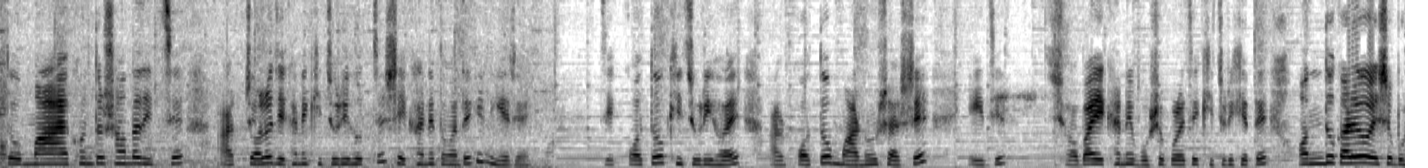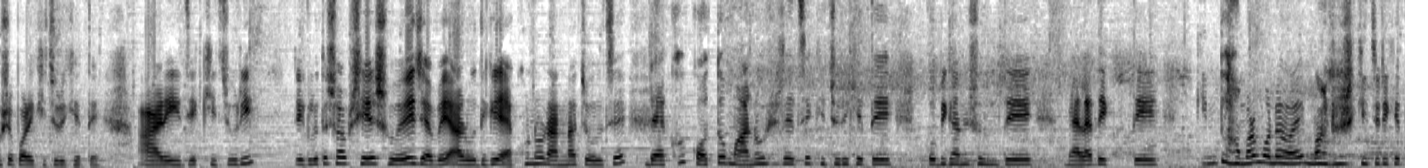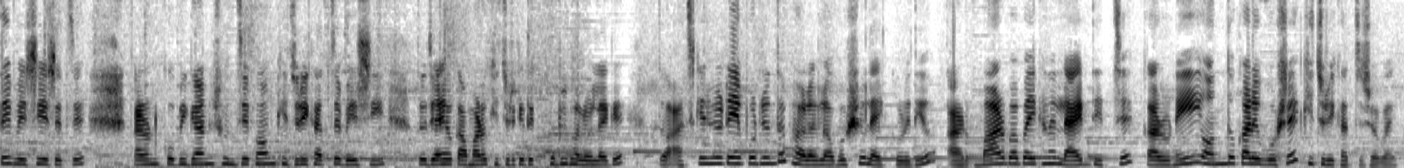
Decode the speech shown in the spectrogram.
তো মা এখন তো সন্ধ্যা দিচ্ছে, আর চলো যেখানে খিচুড়ি হচ্ছে সেখানে তোমাদেরকে নিয়ে যায় যে কত খিচুড়ি হয় আর কত মানুষ আসে, এই যে সবাই এখানে বসে পড়েছে খিচুড়ি খেতে, অন্ধকারেও এসে বসে পড়ে খিচুড়ি খেতে। আর এই যে খিচুড়ি এগুলো তো সব শেষ হয়ে যাবে, আর ওদিকে এখনও রান্না চলছে। দেখো কত মানুষ এসেছে খিচুড়ি খেতে, কবি গান শুনতে, মেলা দেখতে। কিন্তু আমার মনে হয় মানুষ খিচুড়ি খেতেই বেশি এসেছে, কারণ কবি গান শুনছে কম, খিচুড়ি খাচ্ছে বেশি। তো যাই হোক, আমারও খিচুড়ি খেতে খুবই ভালো লাগে। তো আজকের ভিডিওটা এই পর্যন্ত, ভালো লাগলে অবশ্যই লাইক করে দিও। আর মার বাবা এখানে লাইট দিচ্ছে, কারণ এই অন্ধকারে বসে খিচুড়ি খাচ্ছে সবাই।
